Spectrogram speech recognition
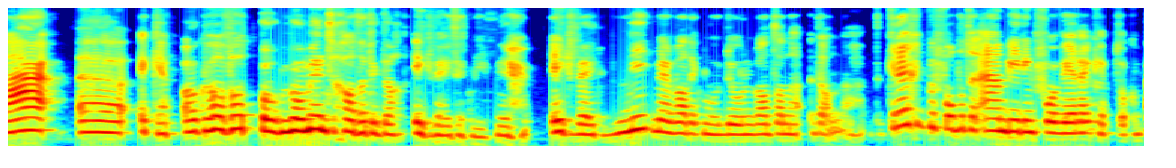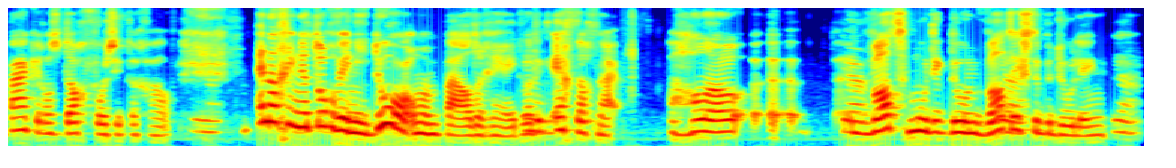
Maar eh, ik heb ook wel wat momenten gehad dat ik dacht, ik weet het niet meer. Ik weet niet meer wat ik moet doen. Want dan, dan kreeg ik bijvoorbeeld een aanbieding voor werk. Ik heb het ook een paar keer als dagvoorzitter gehad. Ja. En dan ging het toch weer niet door om een bepaalde reden. Dat Mm. ik echt dacht, nou, hallo, eh, eh, Ja. wat moet ik doen? Wat Ja. is de bedoeling? Ja.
